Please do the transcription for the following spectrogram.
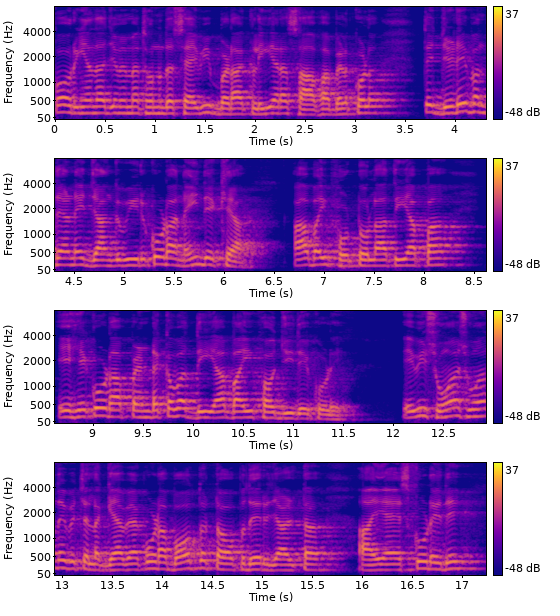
ਭੌਰੀਆਂ ਦਾ ਜਿਵੇਂ ਮੈਂ ਤੁਹਾਨੂੰ ਦੱਸਿਆ ਇਹ ਵੀ ਬੜਾ ਕਲੀਅਰ ਆ, ਸਾਫ਼ ਆ ਬਿਲਕੁਲ। ਤੇ ਜਿਹੜੇ ਬੰਦਿਆਂ ਨੇ ਜੰਗਵੀਰ ਘੋੜਾ ਨਹੀਂ ਦੇਖਿਆ ਆ ਬਾਈ ਫੋਟੋ ਲਾਤੀ ਆਪਾਂ, ਇਹ ਘੋੜਾ ਪਿੰਡ ਕਵੱਦੀ ਆ ਬਾਈ ਫੌਜੀ ਦੇ ਕੋਲੇ। ਇਹ ਵੀ ਛੂਆਂ ਛੂਆਂ ਦੇ ਵਿੱਚ ਲੱਗਿਆ ਹੋਇਆ ਘੋੜਾ, ਬਹੁਤ ਟੌਪ ਦੇ ਰਿਜ਼ਲਟ ਆਏ ਆ ਇਸ ਘੋੜੇ ਦੇ।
